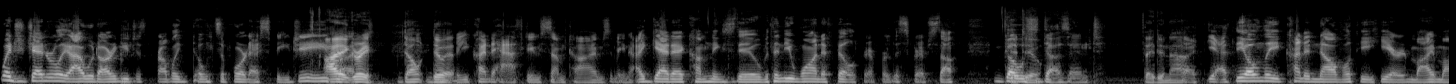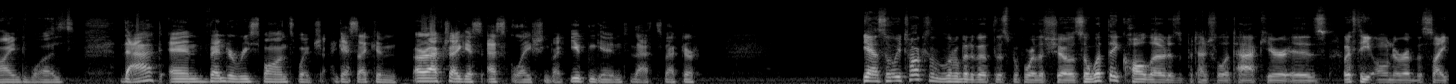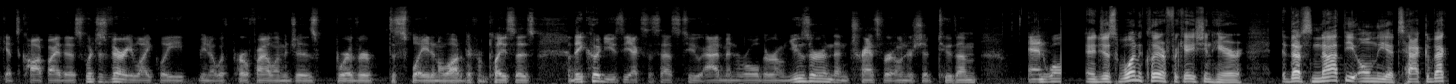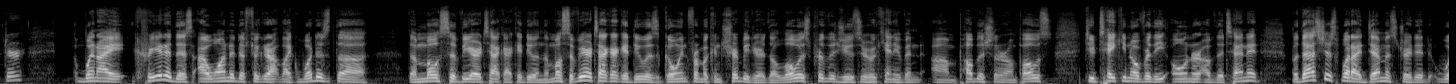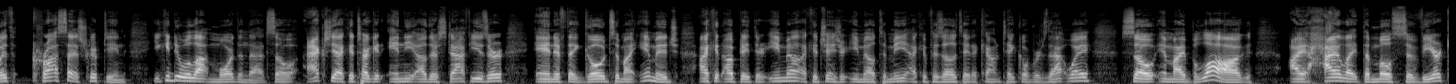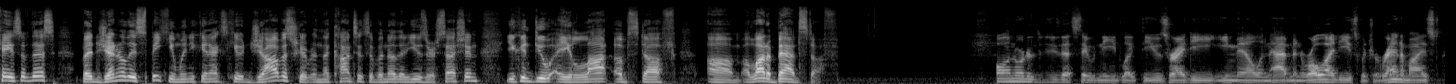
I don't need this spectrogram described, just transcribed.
which generally I would argue just probably don't support SVG. I agree. Don't do it. You kind of have to sometimes. I mean, I get it. Companies do, but then you want to filter for the script stuff. Ghost do. doesn't. They do not. But yeah, the only kind of novelty here in my mind was that and vendor response, which I guess I can, or actually, I guess escalation, but you can get into that, Spectre. Yeah, so we talked a little bit about this before the show. So what they call out as a potential attack here is if the owner of the site gets caught by this, which is very likely, you know, with profile images where they're displayed in a lot of different places, they could use the XSS to admin role their own user and then transfer ownership to them. And while and just one clarification here that's not the only attack vector. When I created this, I wanted to figure out like what is the the most severe attack I could do. And the most severe attack I could do is going from a contributor, the lowest privileged user who can't even um, publish their own post, to taking over the owner of the tenant. But that's just what I demonstrated. With cross site scripting, you can do a lot more than that. So actually, I could target any other staff user. And if they go to my image, I could update their email. I could change their email to me. I could facilitate account takeovers that way. So in my blog, I highlight the most severe case of this, but generally speaking, when you can execute JavaScript in the context of another user session, you can do a lot of stuff, um, a lot of bad stuff. Well, in order to do this, they would need like the user ID, email, and admin role IDs, which are randomized.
